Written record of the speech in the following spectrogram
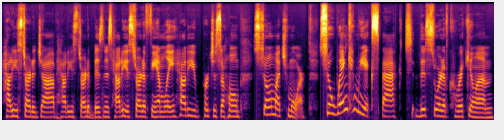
How do you start a job? How do you start a business? How do you start a family? How do you purchase a home? So much more. So, when can we expect this sort of curriculum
